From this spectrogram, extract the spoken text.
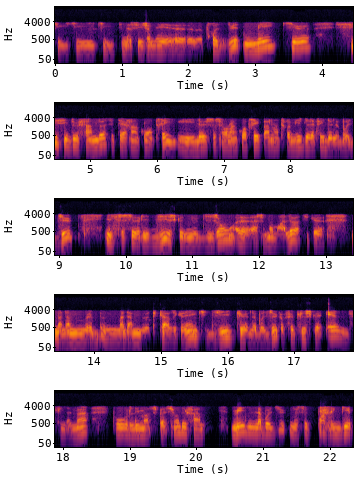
qui, qui, ne s'est jamais euh, produite, mais que si ces deux femmes-là s'étaient rencontrées, et là, se sont rencontrées par l'entremise de la fille de la Bolduc, ils se seraient dit ce que nous disons euh, à ce moment-là, que Mme, Madame Casgrain qui dit que la Bolduc a fait plus que elle, finalement, pour l'émancipation des femmes. Mais la Bolduc ne se targuait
